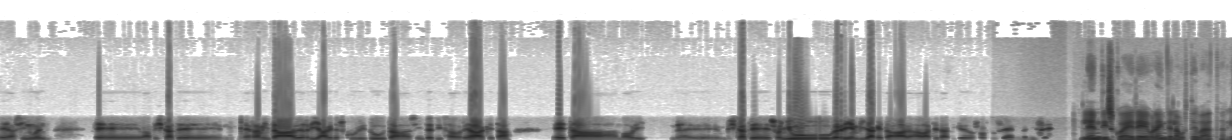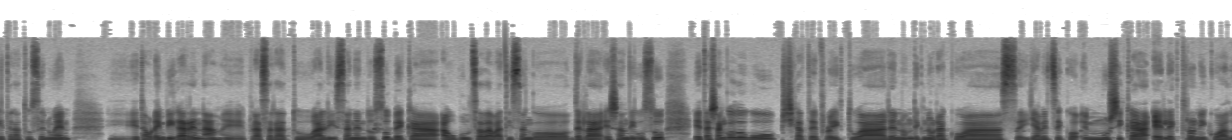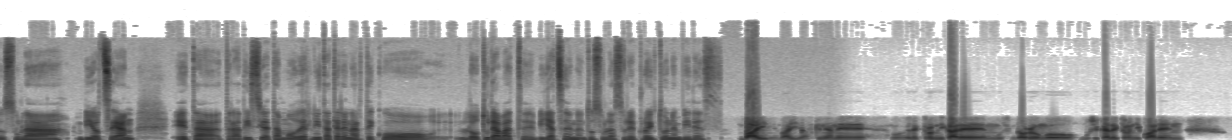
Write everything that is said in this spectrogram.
e, hasi nuen, e, ba, pixkat e, erraminta berriak deskubritu eta sintetizadoreak eta eta ba hori pixkate soinu berrien bilaketa batetatik edo sortu zen benize lehen diskoa ere orain dela urte bat argitaratu zenuen e, eta orain bigarrena e, plazaratu al izanen duzu beka hau bultzada bat izango dela esan diguzu eta esango dugu pixkate proiektuaren ondik norakoaz jabetzeko musika elektronikoa duzula bihotzean eta tradizio eta modernitatearen arteko lotura bat e, bilatzen duzula zure proiektu honen bidez? Bai, bai, azkenean e, elektronikaren, gaur egongo musika elektronikoaren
